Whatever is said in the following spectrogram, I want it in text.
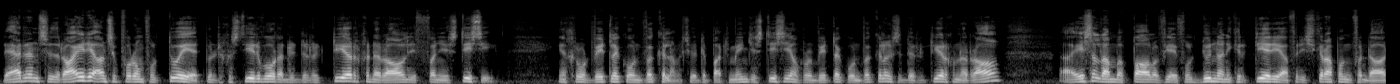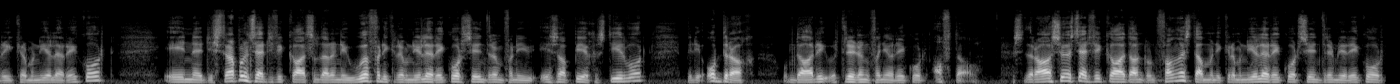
Derdens, sodra jy die aansoekvorm voltooi het, moet dit gestuur word aan die direkteur-generaal van Justisie en grondwetlike ontwikkeling. So departement Justisie en grondwetlike ontwikkeling se direkteur-generaal uh, hy sal dan bepaal of jy voldoen aan die kriteria vir die skrapping van daardie kriminele rekord en uh, die skrappingssertifikaat sal dan aan die hoof van die kriminele rekordsentrum van die SAP gestuur word met die opdrag om daardie oortreding van jou rekord af te haal. Sodra so 'n sertifikaat dan ontvang is, dan moet die kriminele rekordsentrum die rekord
